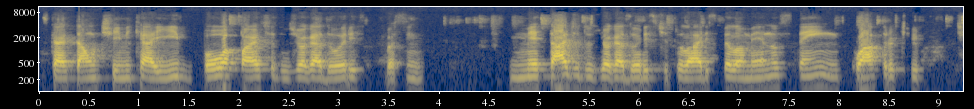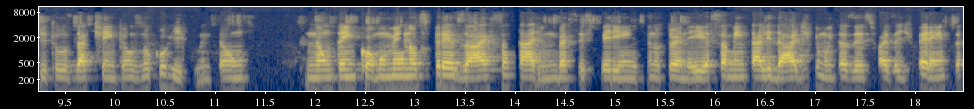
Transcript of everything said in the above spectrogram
descartar um time que aí boa parte dos jogadores, assim, metade dos jogadores titulares, pelo menos, tem quatro títulos da Champions no currículo. Então, não tem como menosprezar essa tarimba, essa experiência no torneio, essa mentalidade que muitas vezes faz a diferença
